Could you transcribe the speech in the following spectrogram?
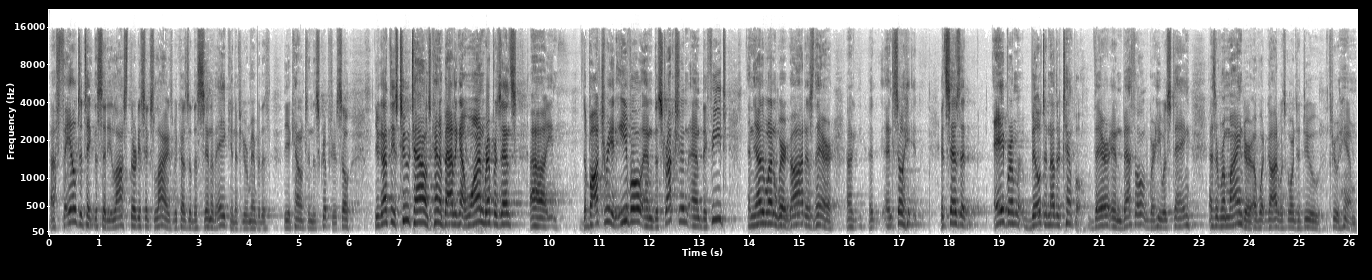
uh, failed to take the city, lost 36 lives because of the sin of Achan, if you remember the, the account in the scriptures. So you've got these two towns kind of battling out. One represents uh, debauchery and evil and destruction and defeat, and the other one where God is there. Uh, and so he, it says that Abram built another temple there in Bethel, where he was staying, as a reminder of what God was going to do through him.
